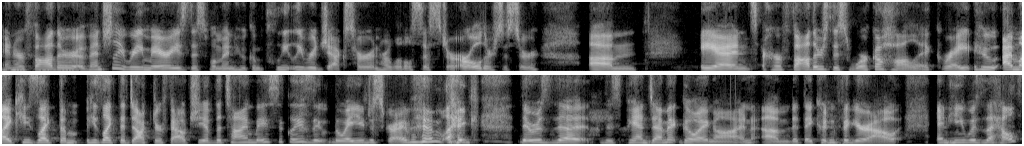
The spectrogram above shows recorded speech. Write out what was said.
and her father mm-hmm. eventually remarries this woman who completely rejects her and her little sister, or older sister. Um, and her father's this workaholic right? Who i'm like he's like the he's like the dr fauci of the time basically is the, the way you describe him? Like there was the this pandemic going on um, that they couldn't figure out and he was the health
